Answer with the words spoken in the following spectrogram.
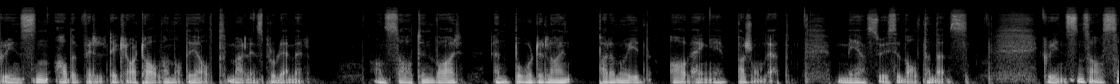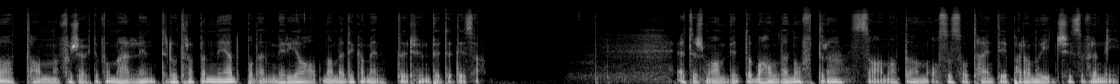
Greenson hadde veldig klar tale når det gjaldt Marilyns problemer. Han sa at hun var en borderline paranoid avhengig personlighet, med suicidal tendens. Greenson sa også at han forsøkte å få Marilyn til å trappe ned på den myriaden av medikamenter hun puttet i seg. Ettersom han begynte å behandle henne oftere, sa han at han også så tegn til paranoid schizofreni,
